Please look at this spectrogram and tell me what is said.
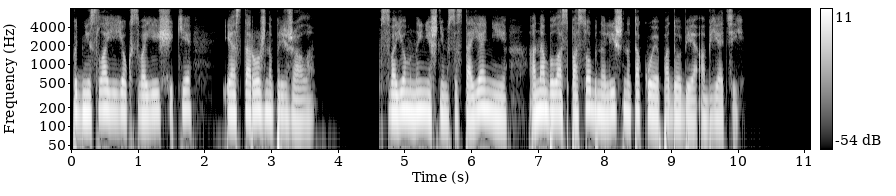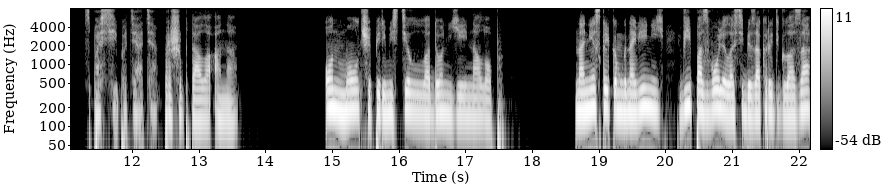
Поднесла ее к своей щеке и осторожно прижала. В своем нынешнем состоянии она была способна лишь на такое подобие объятий. «Спасибо, дядя», — прошептала она. Он молча переместил ладонь ей на лоб. На несколько мгновений Ви позволила себе закрыть глаза,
